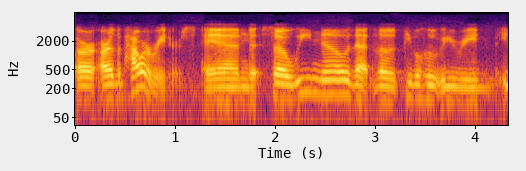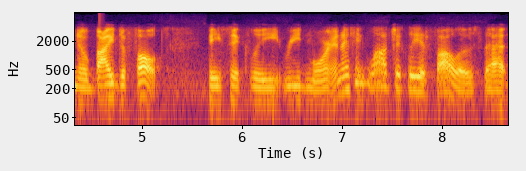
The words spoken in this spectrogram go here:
are, are the power readers, and so we know that the people who e-read, you know, by default basically read more. And I think logically it follows that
